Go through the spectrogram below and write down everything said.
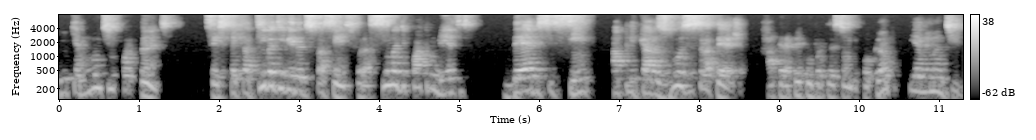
E o que é muito importante, se a expectativa de vida dos pacientes for acima de quatro meses, deve-se sim aplicar as duas estratégias, a terapia com proteção do hipocampo e a memantina.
